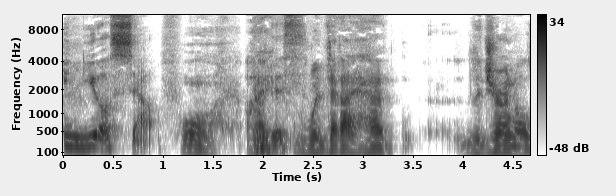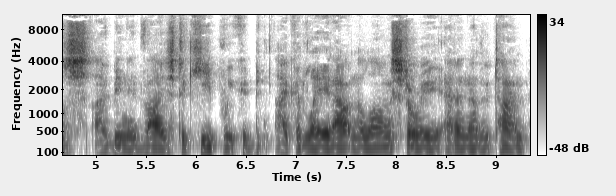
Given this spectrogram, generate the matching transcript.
in yourself? Oh, I would that I had the journals I've been advised to keep, we could, I could lay it out in a long story at another time.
